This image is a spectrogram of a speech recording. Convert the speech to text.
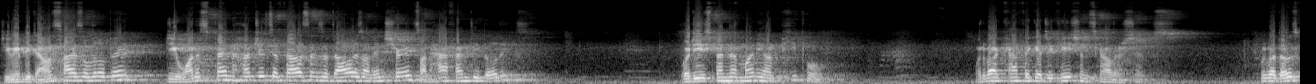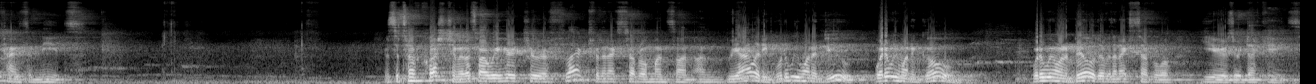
Do you maybe downsize a little bit? Do you want to spend hundreds of thousands of dollars on insurance on half empty buildings? Or do you spend that money on people? What about Catholic education scholarships? What about those kinds of needs? It's a tough question, but that's why we're here to reflect for the next several months on, on reality. What do we want to do? Where do we want to go? What do we want to build over the next several years or decades?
